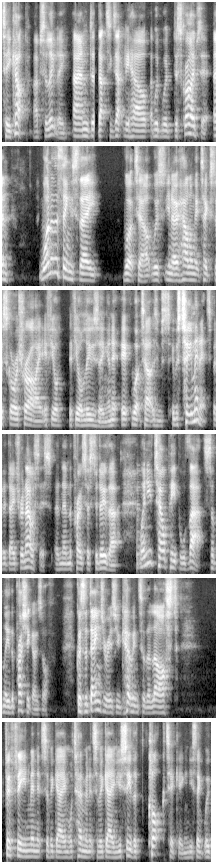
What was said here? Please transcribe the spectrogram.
T-CUP, absolutely. And uh, that's exactly how Woodward describes it. And one of the things they worked out was, you know, how long it takes to score a try if you're if you're losing. And it, it worked out as it was it was two minutes, bit of data analysis, and then the process to do that. When you tell people that, suddenly the pressure goes off. Because the danger is you go into the last 15 minutes of a game or 10 minutes of a game, you see the clock ticking and you think we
